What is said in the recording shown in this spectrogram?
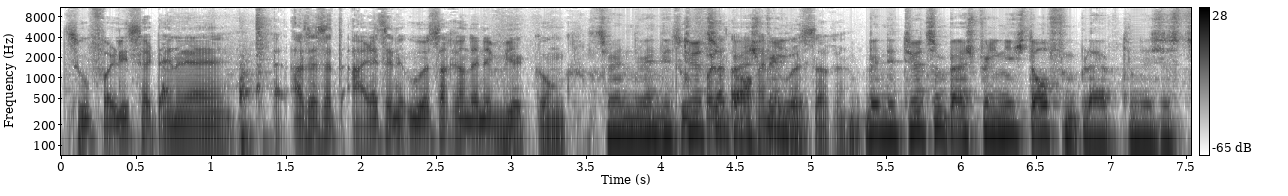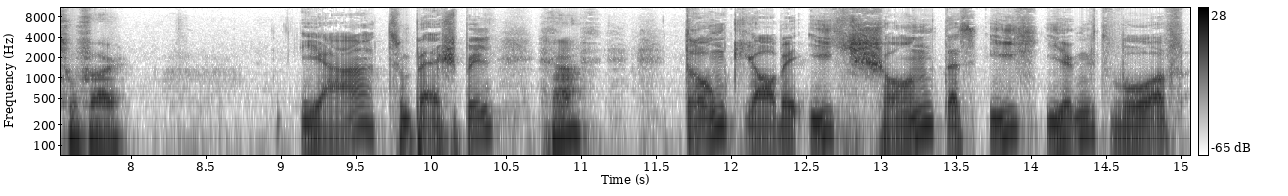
Zufall ist halt eine, also es hat alles eine Ursache und eine Wirkung. Also wenn, wenn, die Tür zum Beispiel, wenn die Tür zum Beispiel nicht offen bleibt, dann ist es Zufall. Ja, zum Beispiel. Ja? Drum glaube ich schon, dass ich irgendwo auf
